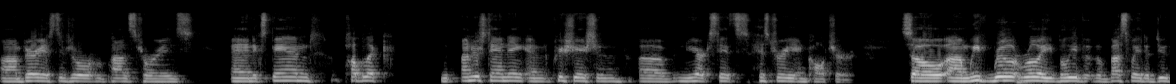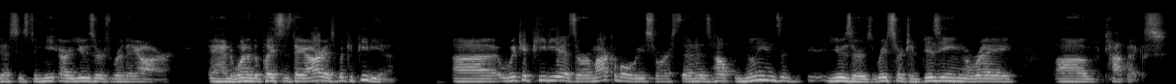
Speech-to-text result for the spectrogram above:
um, various digital repositories and expand public understanding and appreciation of New York State's history and culture. So um, we really, really believe that the best way to do this is to meet our users where they are. And one of the places they are is Wikipedia. Uh, Wikipedia is a remarkable resource that has helped millions of users research a dizzying array of topics.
